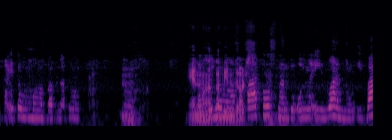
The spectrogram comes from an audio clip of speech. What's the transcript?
Saka itong mga bag na to. Mm. Yan mga Nandun yung kabindors. mga sapatos, Mm. nandoon na iwan, yung iba.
